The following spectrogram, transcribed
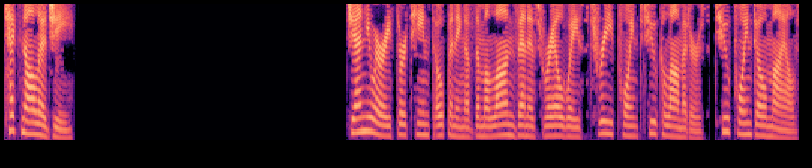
Technology January 13 – Opening of the Milan-Venice Railway's 3.2 kilometers (2.0 miles)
